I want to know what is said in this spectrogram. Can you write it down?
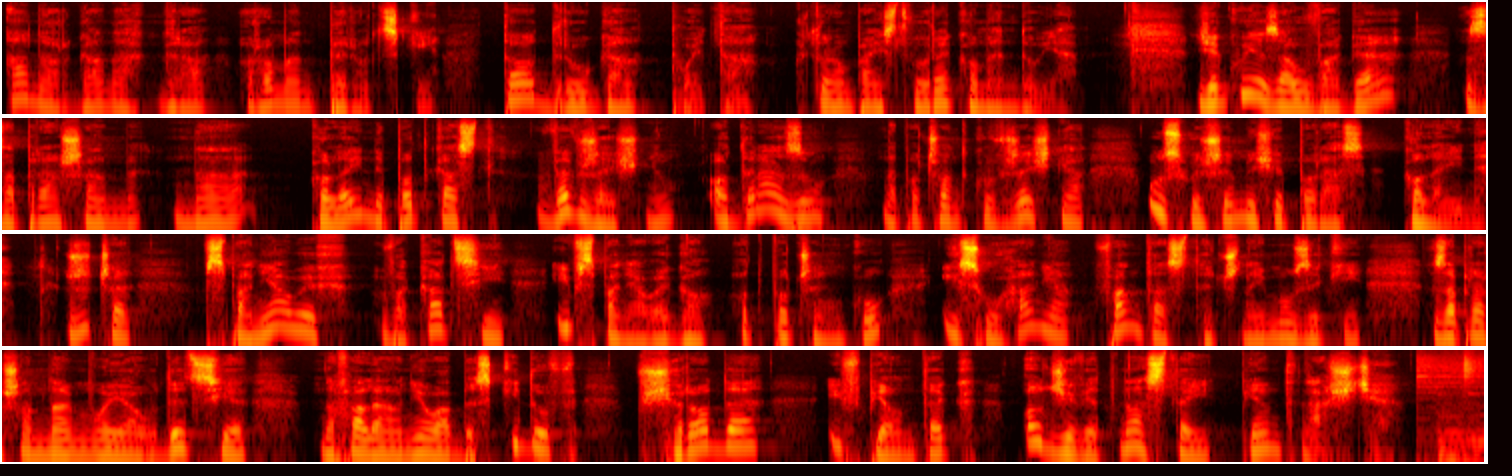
a na organach gra Roman Perucki. To druga płyta, którą Państwu rekomenduję. Dziękuję za uwagę. Zapraszam na kolejny podcast we wrześniu. Od razu na początku września usłyszymy się po raz kolejny. Życzę wspaniałych wakacji i wspaniałego odpoczynku i słuchania fantastycznej muzyki. Zapraszam na moje audycje na falę Anioła Beskidów w środę i w piątek o 19.15.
